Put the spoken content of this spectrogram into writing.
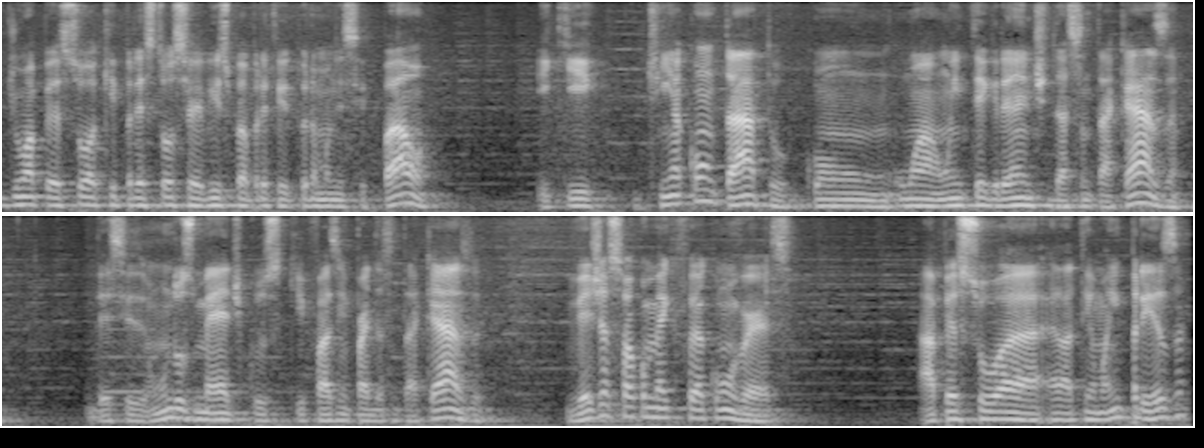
de uma pessoa que prestou serviço para a Prefeitura Municipal e que tinha contato com uma, um integrante da Santa Casa, desse, um dos médicos que fazem parte da Santa Casa. Veja só como é que foi a conversa. A pessoa ela tem uma empresa,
